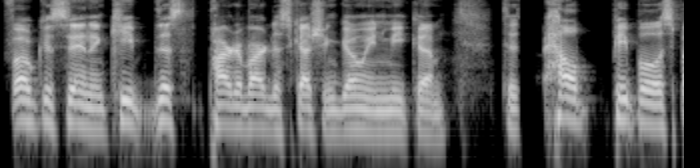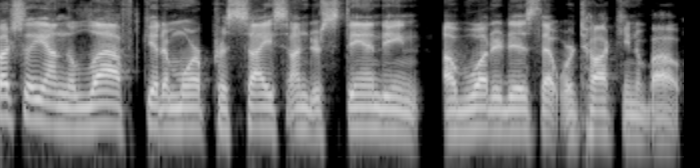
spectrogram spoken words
focus in and keep this part of our discussion going, Mika, to help people, especially on the left, get a more precise understanding of what it is that we're talking about.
